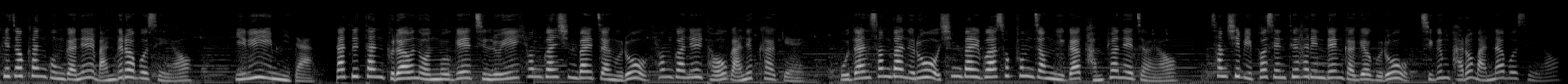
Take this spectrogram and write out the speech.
쾌적한 공간을 만들어보세요. 1위입니다. 따뜻한 브라운 원목의 진루의 현관 신발장으로 현관을 더욱 아늑하게 5단 선반으로 신발과 소품 정리가 간편해져요. 32% 할인된 가격으로 지금 바로 만나보세요.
